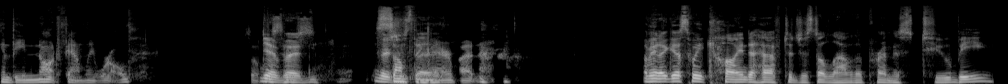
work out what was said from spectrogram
in the not family world. So Yeah, but there's something there, but I mean, I guess we kind of have to just allow the premise to be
